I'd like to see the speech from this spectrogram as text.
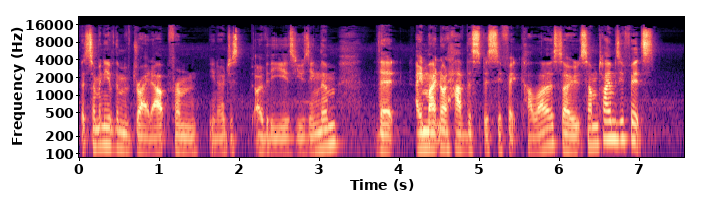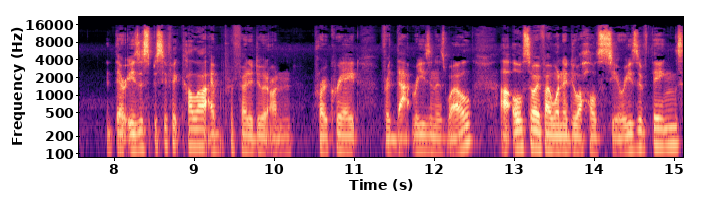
but so many of them have dried up from you know just over the years using them that i might not have the specific color. So sometimes if it's if there is a specific color i would prefer to do it on procreate for that reason as well. Uh, also if i want to do a whole series of things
